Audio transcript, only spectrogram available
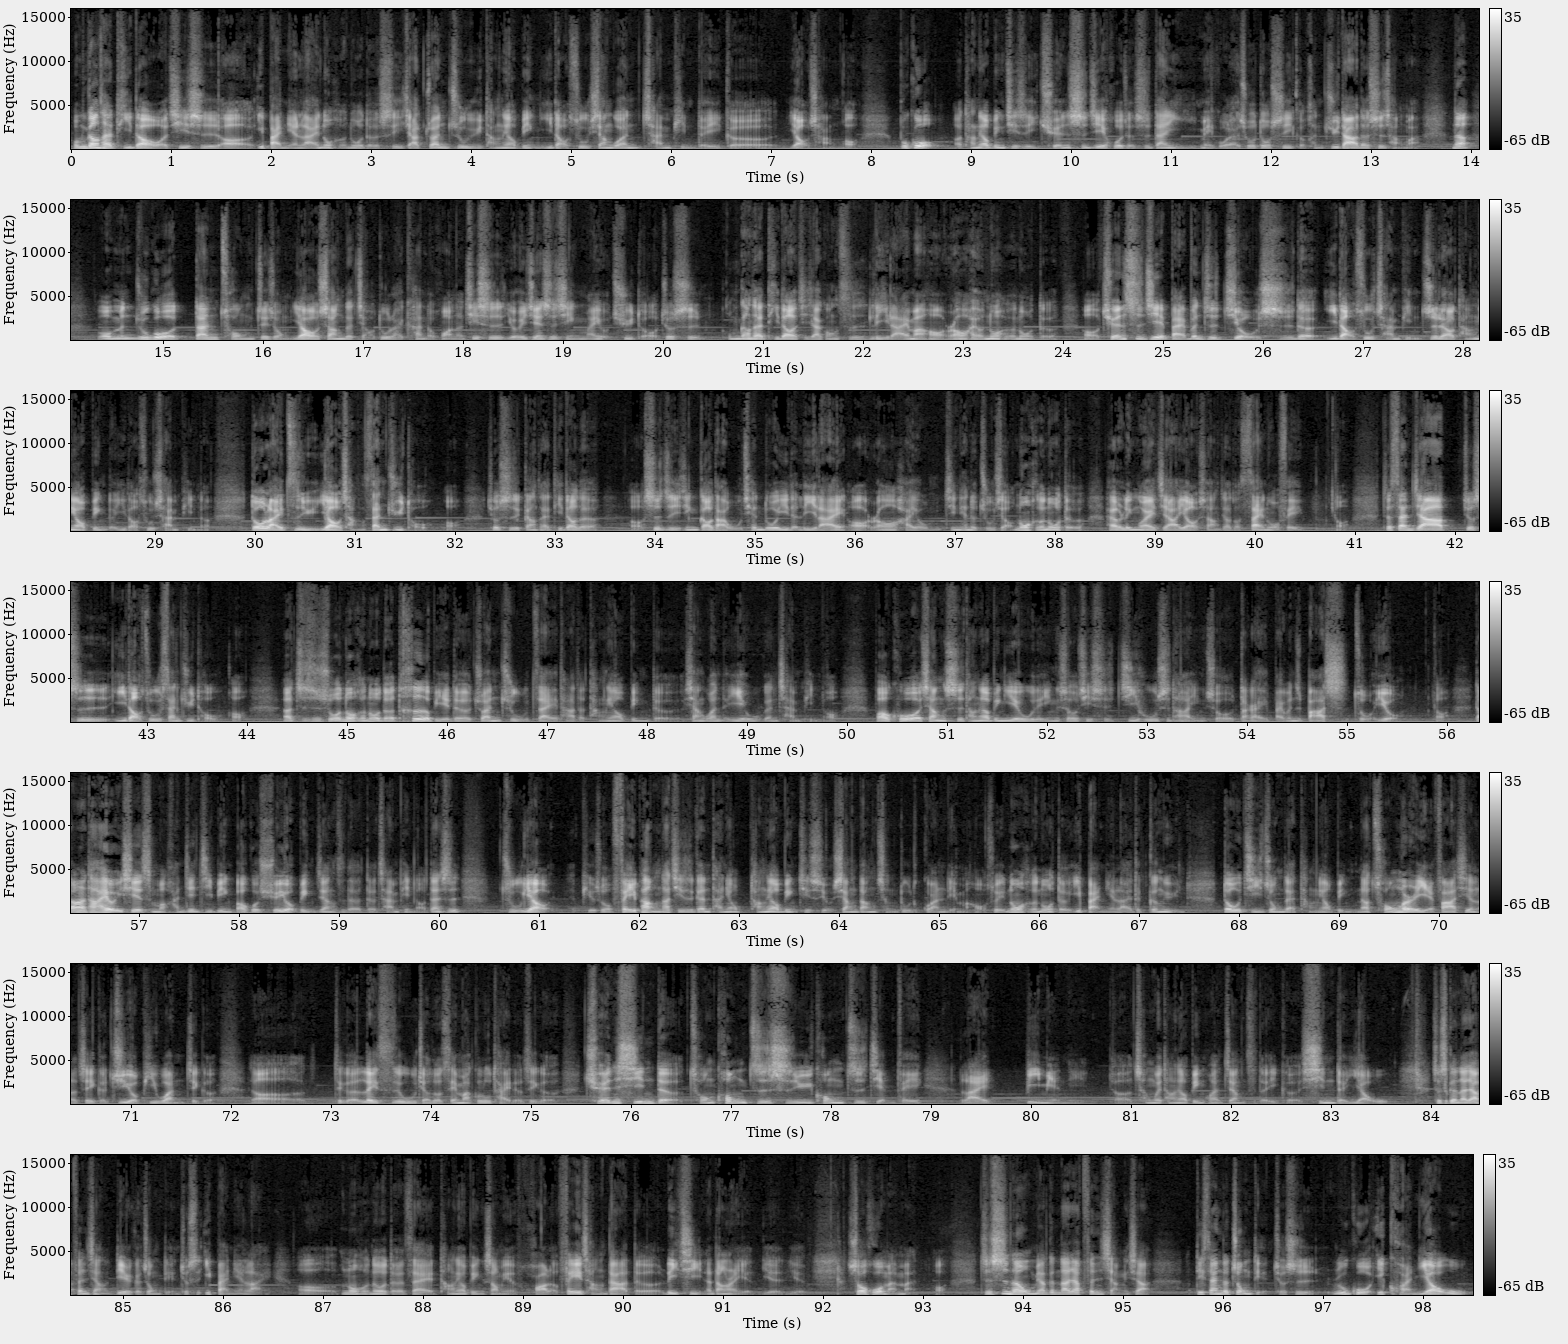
我们刚才提到啊，其实啊，一百年来诺和诺德是一家专注于糖尿病胰岛素相关产品的一个药厂哦。不过啊，糖尿病其实以全世界或者是单以美国来说，都是一个很巨大的市场嘛。那我们如果单从这种药商的角度来看的话呢，其实有一件事情蛮有趣的哦，就是我们刚才提到几家公司，礼来嘛哈，然后还有诺和诺德哦，全世界百分之九十的胰岛素产品，治疗糖尿病的胰岛素产品呢，都来自于药厂三巨头哦，就是刚才提到的哦，市值已经高达五千多亿的礼来哦，然后还有我们今天的主角诺和诺德，还有另外一家药商叫做赛诺菲。哦，这三家就是胰岛素三巨头哦。那只是说诺和诺德特别的专注在它的糖尿病的相关的业务跟产品哦，包括像是糖尿病业务的营收，其实几乎是它营收大概百分之八十左右哦。当然，它还有一些什么罕见疾病，包括血友病这样子的的产品哦，但是主要。比如说肥胖，它其实跟糖尿糖尿病其实有相当程度的关联嘛，吼，所以诺和诺德一百年来的耕耘都集中在糖尿病，那从而也发现了这个 GLP-1 这个呃这个类似物叫做 semaglutide 的这个全新的从控制食欲、控制减肥来避免你。呃，成为糖尿病患这样子的一个新的药物，这是跟大家分享的第二个重点，就是一百年来，呃，诺和诺德在糖尿病上面花了非常大的力气，那当然也也也收获满满哦。只是呢，我们要跟大家分享一下第三个重点，就是如果一款药物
